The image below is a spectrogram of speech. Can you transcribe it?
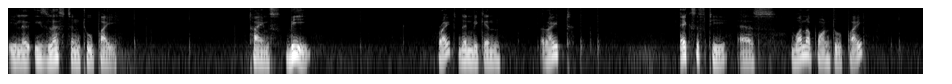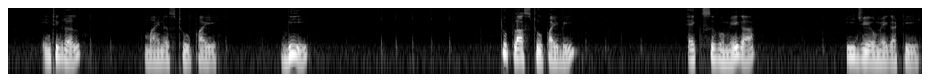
is less than 2 pi times b right? Then we can write x of t as 1 upon 2 pi integral minus 2 pi b to plus 2 pi b x of omega e j omega t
